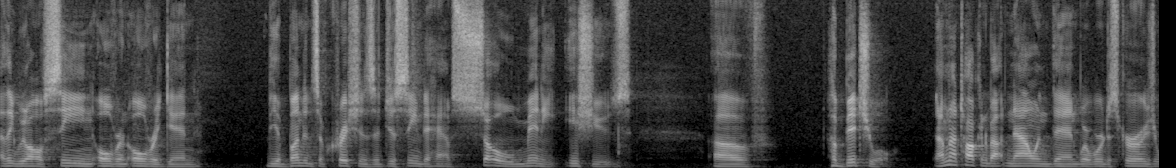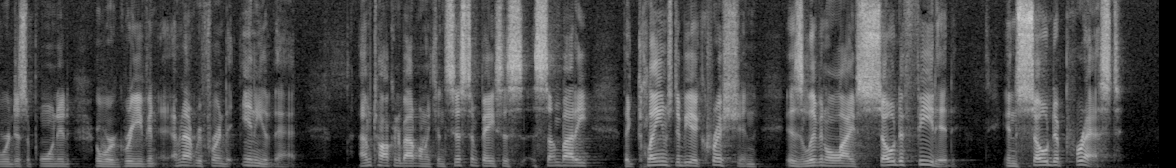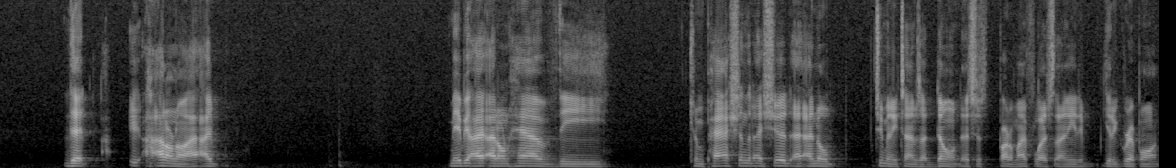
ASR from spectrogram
I think we all have seen over and over again the abundance of Christians that just seem to have so many issues of habitual. I'm not talking about now and then where we're discouraged or we're disappointed or we're grieving. I'm not referring to any of that. I'm talking about on a consistent basis somebody that claims to be a Christian is living a life so defeated and so depressed that I don't know. I, maybe I, I, don't have the compassion that I should. I, I, know too many times I don't. That's just part of my flesh that I need to get a grip on.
